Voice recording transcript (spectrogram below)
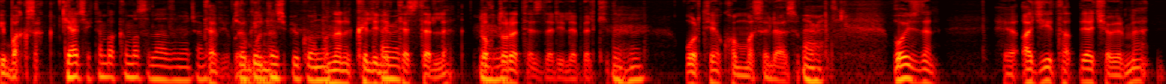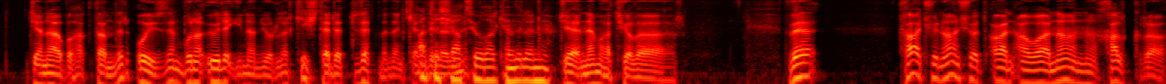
Bir baksak. Gerçekten bakılması lazım hocam. Tabii. Çok bunlar- ilginç bir konu. Bunların klinik Evet. testlerle, doktora tezleriyle belki de ortaya konması lazım. Evet. O yüzden e, acıyı tatlıya çevirme Cenab-ı Hak'tandır. O yüzden buna öyle inanıyorlar ki hiç tereddüt etmeden kendilerini Ateşe atıyorlar kendilerini. cehenneme atıyorlar. Ve ta çünan şöt an avanan halkra.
